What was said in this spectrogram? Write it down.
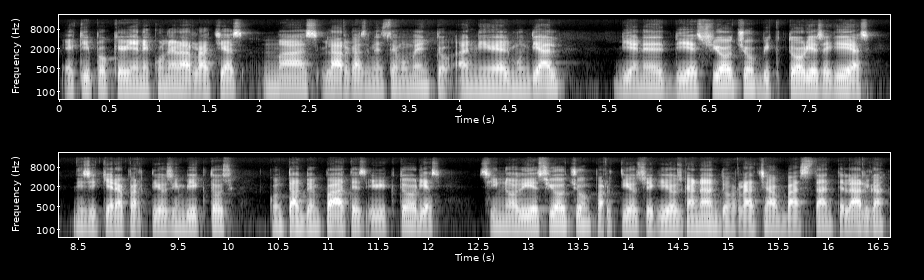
equipo que viene con una de las rachas más largas en este momento a nivel mundial. Viene de 18 victorias seguidas, ni siquiera partidos invictos contando empates y victorias, sino 18 partidos seguidos ganando, racha bastante larga,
